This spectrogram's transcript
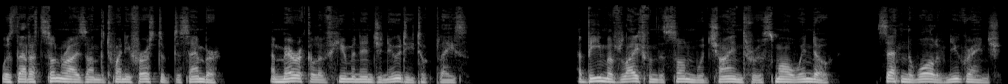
was that at sunrise on the 21st of December, a miracle of human ingenuity took place. A beam of light from the sun would shine through a small window set in the wall of Newgrange,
